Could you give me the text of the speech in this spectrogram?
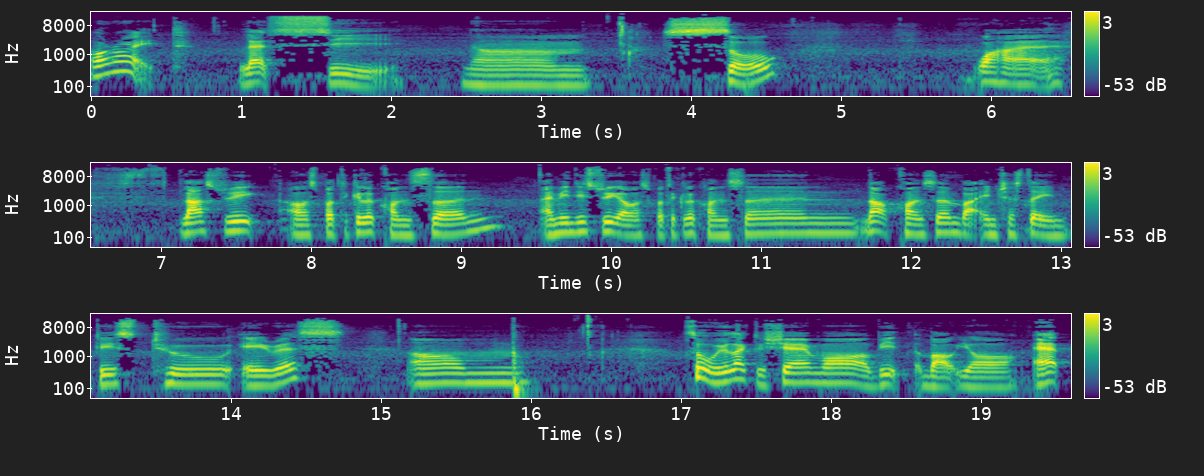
All right. Let's see. Um, so, what I, last week I was particular concerned. I mean, this week I was particular concerned, not concerned, but interested in these two areas. Um, so, would you like to share more a bit about your app,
